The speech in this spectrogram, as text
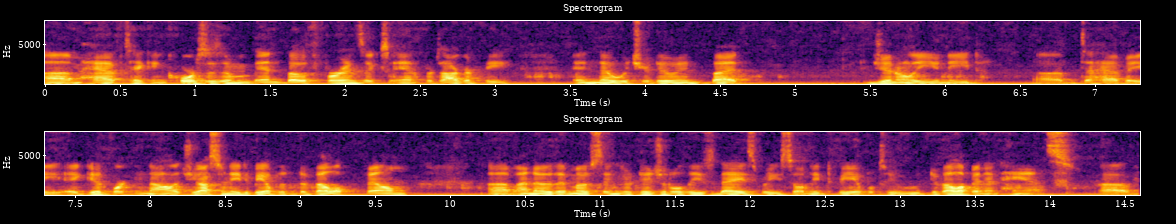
um, have taken courses in, in, both forensics and photography and know what you're doing. But generally, you need uh, to have a, a, good working knowledge. You also need to be able to develop film. Um, I know that most things are digital these days, but you still need to be able to develop and enhance um,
